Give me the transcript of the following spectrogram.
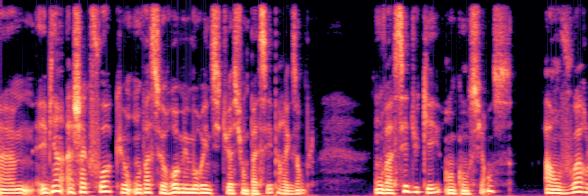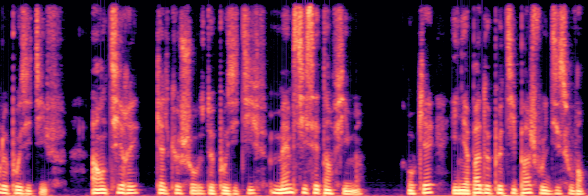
Euh, eh bien, à chaque fois qu'on va se remémorer une situation passée, par exemple, on va s'éduquer en conscience à en voir le positif, à en tirer quelque chose de positif, même si c'est infime. Ok? Il n'y a pas de petits pas, je vous le dis souvent.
